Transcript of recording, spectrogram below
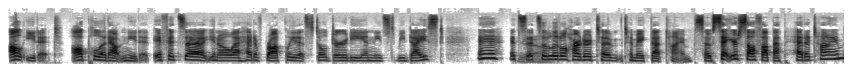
I'll eat it. I'll pull it out and eat it. If it's a you know a head of broccoli that's still dirty and needs to be diced, eh, it's it's a little harder to to make that time. So set yourself up ahead of time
